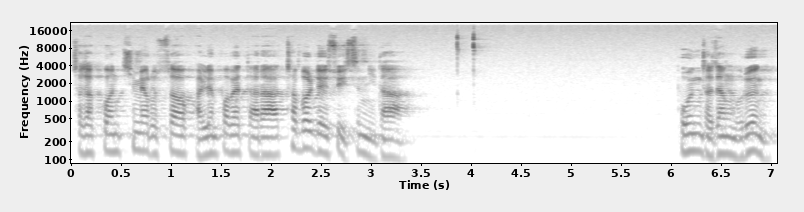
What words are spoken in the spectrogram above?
저작권 침해로서 관련법에 따라 처벌될 수 있습니다. 본 저작물은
